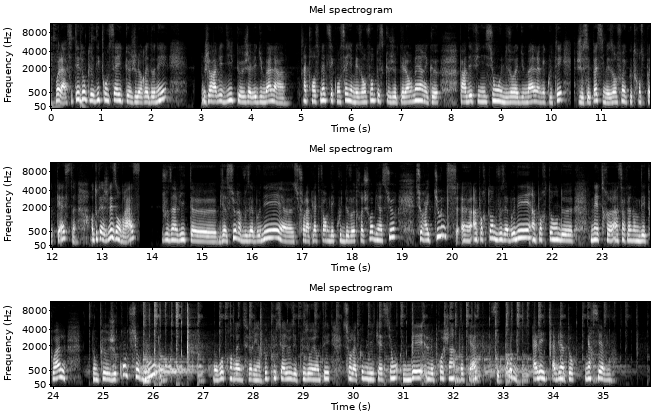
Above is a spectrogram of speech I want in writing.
Voilà, c'était donc les 10 conseils que je leur ai donnés. Je leur avais dit que j'avais du mal à, transmettre ces conseils à mes enfants parce que j'étais leur mère et que par définition ils auraient du mal à m'écouter. Je ne sais pas si mes enfants écouteront ce podcast. En tout cas, je les embrasse. Je vous invite euh, bien sûr à vous abonner euh, sur la plateforme d'écoute de votre choix, bien sûr, sur iTunes. Euh, important de vous abonner, important de mettre un certain nombre d'étoiles. Donc je compte sur vous. On reprendra une série un peu plus sérieuse et plus orientée sur la communication dès le prochain podcast. C'est promis. Allez, à bientôt. Merci à vous.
